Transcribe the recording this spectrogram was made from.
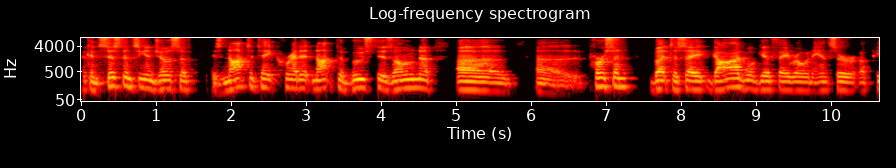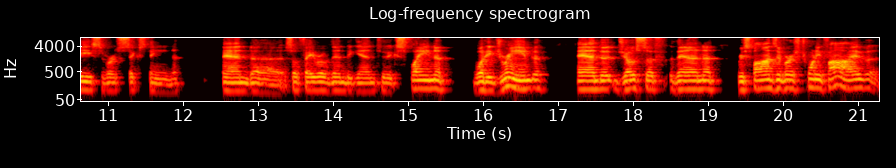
the consistency in Joseph is not to take credit, not to boost his own uh, uh, person, but to say, God will give Pharaoh an answer of peace, verse 16. And uh, so Pharaoh then began to explain what he dreamed. And Joseph then responds in verse 25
